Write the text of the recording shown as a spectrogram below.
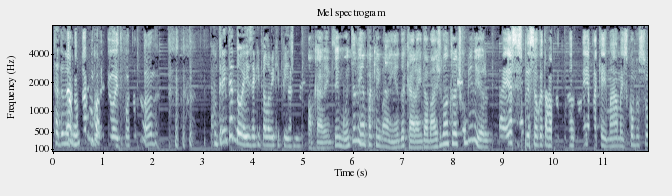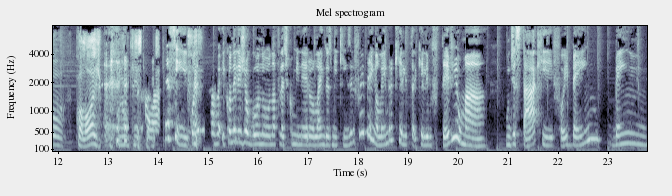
tá dando... Não, não tá com 48, pô, tô falando. Com 32 aqui pela Wikipedia. Não, cara, ele tem muita lenha pra queimar ainda, cara, ainda mais no Atlético Mineiro. É essa expressão que eu tava procurando, lenha pra queimar, mas como eu sou ecológico, não quis falar. Assim, e quando ele, tava, e quando ele jogou no, no, Atlético Mineiro lá em 2015, ele foi bem. Eu lembro que ele, que ele teve uma, um destaque, foi bem bem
